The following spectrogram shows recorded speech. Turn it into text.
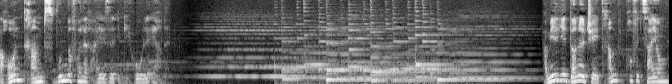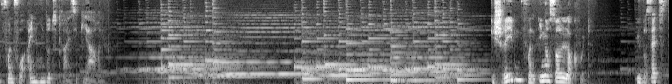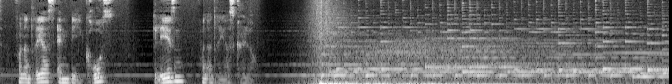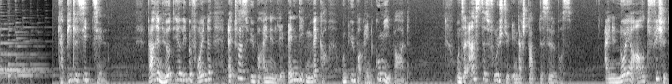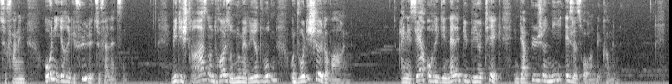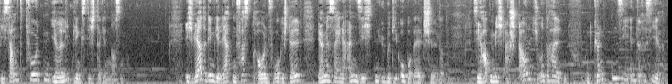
Baron Trumps wundervolle Reise in die hohle Erde. Familie Donald J. Trump Prophezeiung von vor 130 Jahren. Geschrieben von Ingersoll Lockwood. Übersetzt von Andreas M. B. Groß. Gelesen von Andreas Köhler. Kapitel 17 Darin hört ihr, liebe Freunde, etwas über einen lebendigen Mecker und über ein Gummibad. Unser erstes Frühstück in der Stadt des Silbers. Eine neue Art Fische zu fangen, ohne ihre Gefühle zu verletzen. Wie die Straßen und Häuser nummeriert wurden und wo die Schilder waren. Eine sehr originelle Bibliothek, in der Bücher nie Eselsohren bekommen. Wie Samtpfoten ihre Lieblingsdichter genossen ich werde dem gelehrten Fassbrauen vorgestellt, der mir seine Ansichten über die Oberwelt schildert. Sie haben mich erstaunlich unterhalten und könnten Sie interessieren.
